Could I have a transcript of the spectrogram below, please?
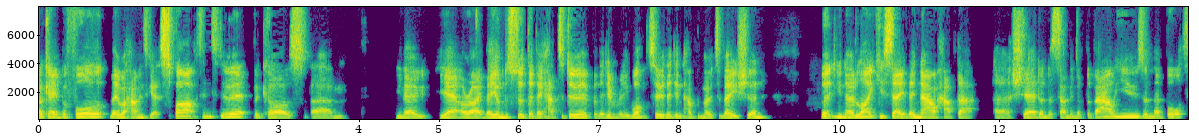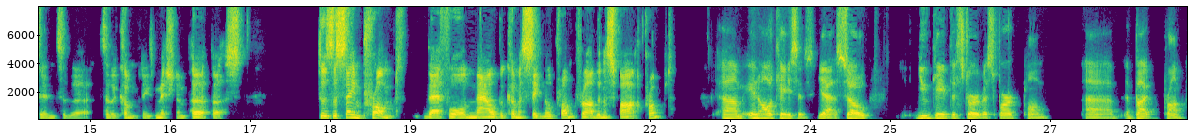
okay, before they were having to get sparked into do it because, um, you know, yeah, all right, they understood that they had to do it, but they didn't really want to. They didn't have the motivation. But you know, like you say, they now have that uh, shared understanding of the values, and they're bought into the to the company's mission and purpose. Does the same prompt therefore now become a signal prompt rather than a spark prompt? Um, in all cases, yeah. So you gave the story of a spark prompt, uh, but prompt,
